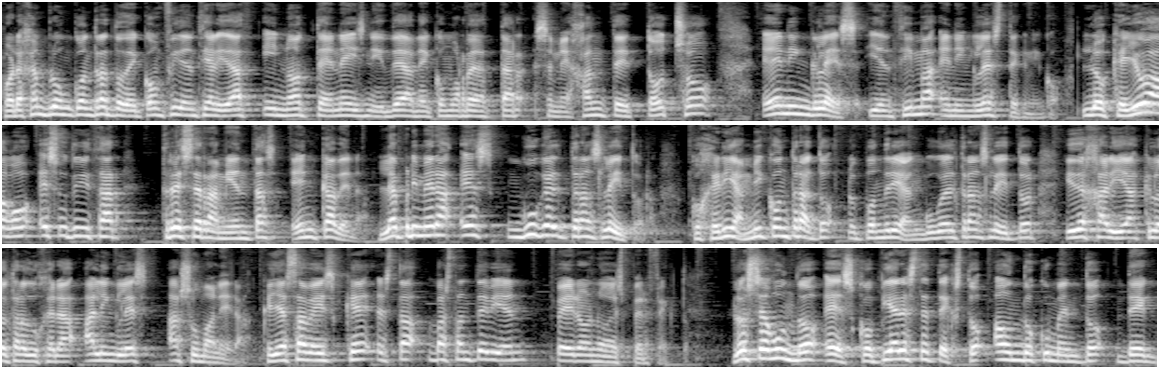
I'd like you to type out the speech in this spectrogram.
por ejemplo un contrato de confidencialidad y no tenéis ni idea de cómo redactar semejante tocho en inglés y encima en inglés técnico. Lo que yo hago es utilizar tres herramientas en cadena. La primera es Google Translator cogería mi contrato, lo pondría en Google Translator y dejaría que lo tradujera al inglés a su manera, que ya sabéis que está bastante bien, pero no es perfecto. Lo segundo es copiar este texto a un documento de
